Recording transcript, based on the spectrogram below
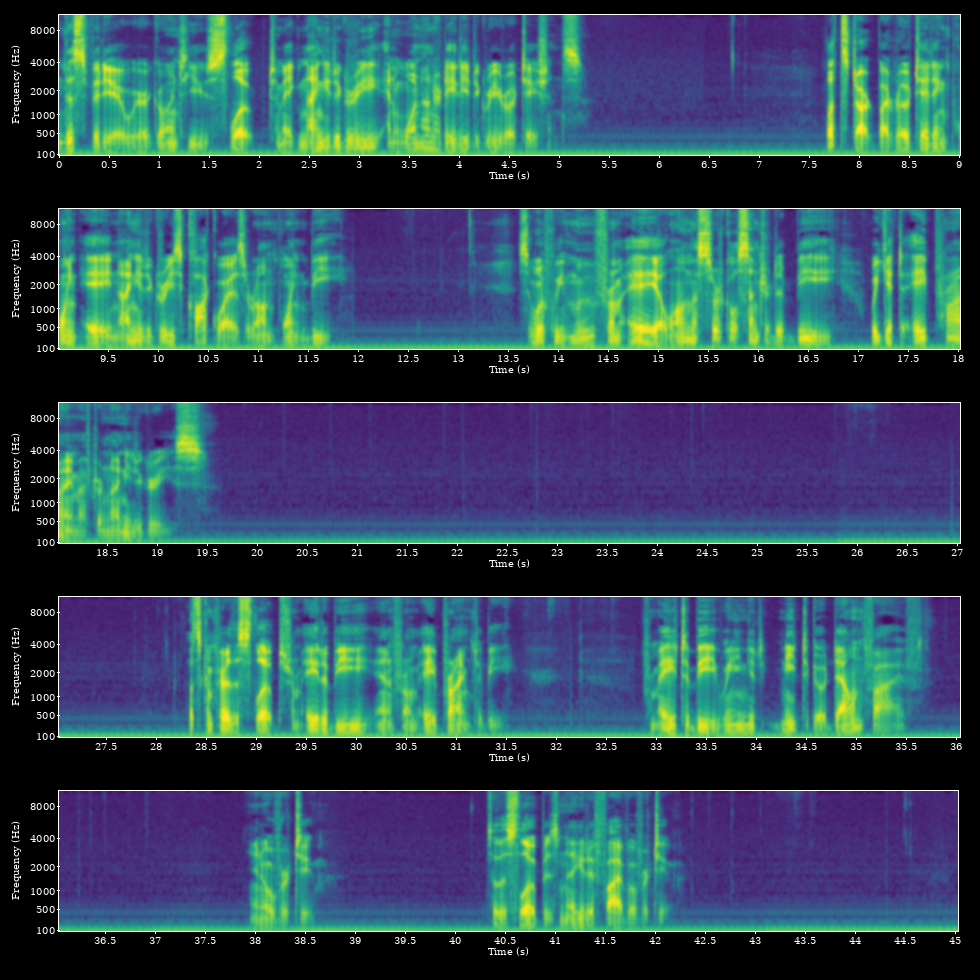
In this video we are going to use slope to make 90 degree and 180 degree rotations. Let's start by rotating point A 90 degrees clockwise around point B. So if we move from A along the circle centered at B, we get to A prime after 90 degrees. Let's compare the slopes from A to B and from A prime to B. From A to B, we need to go down 5 and over 2. So the slope is negative 5 over 2.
